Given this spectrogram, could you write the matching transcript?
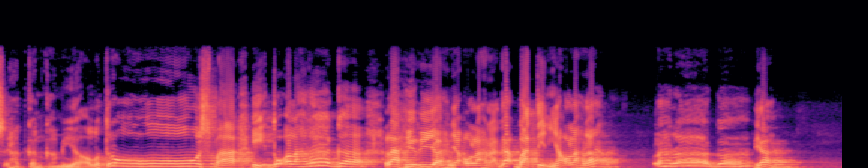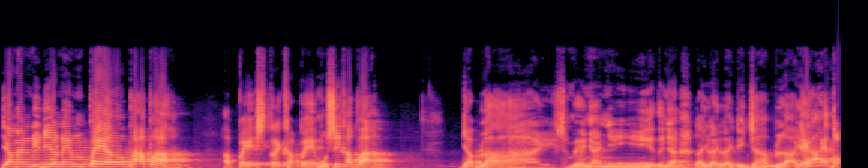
Sehatkan kami ya Allah. Terus Pak itu olahraga. Lahiriahnya olahraga batinnya olahraga olahraga. Ya. Jangan di dia nempel Pak apa? HP strek HP musik apa jablay sambil nyanyi gitunya. Lai lai lai di jablay. Ya itu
